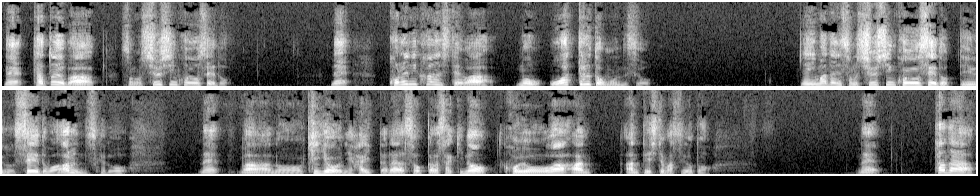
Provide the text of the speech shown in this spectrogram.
ね、例えばその終身雇用制度。ね、これに関してはもう終わってると思うんですよ。ね、未だにその終身雇用制度っていうの制度はあるんですけど、ね、まああの企業に入ったらそこから先の雇用は安安定してますよと。ね、ただ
